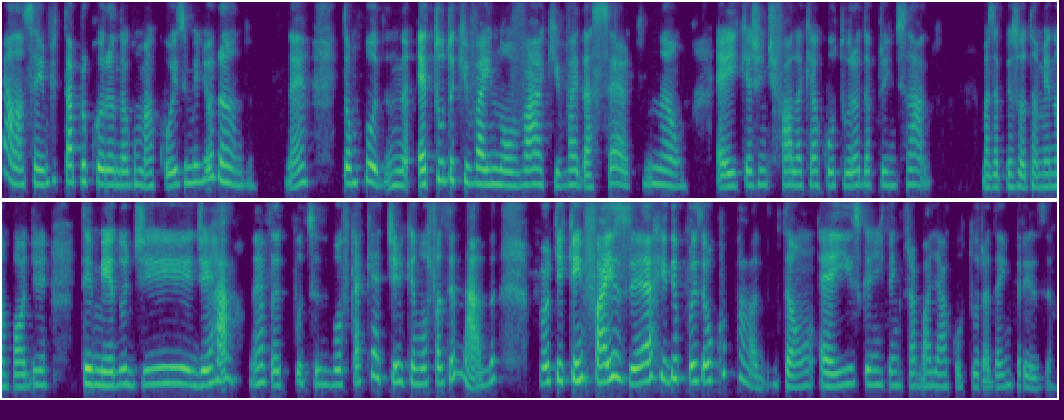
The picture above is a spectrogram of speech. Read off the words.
ela sempre está procurando alguma coisa e melhorando né? Então, pô, é tudo que vai inovar, que vai dar certo? Não. É aí que a gente fala que é a cultura do aprendizado. Mas a pessoa também não pode ter medo de, de errar, né? Putz, vou ficar quietinha aqui, não vou fazer nada, porque quem faz erra e depois é o culpado. Então, é isso que a gente tem que trabalhar a cultura da empresa.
